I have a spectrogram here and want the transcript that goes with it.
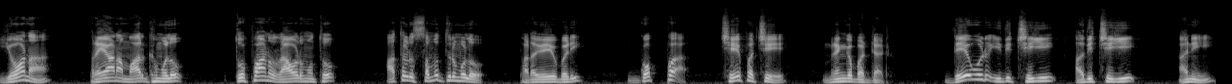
యోన ప్రయాణ మార్గములో తుఫాను రావడముతో అతడు సముద్రములో పడవేయబడి గొప్ప చేపచే మృంగబడ్డాడు. దేవుడు ఇది చెయ్యి అది చెయ్యి అని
